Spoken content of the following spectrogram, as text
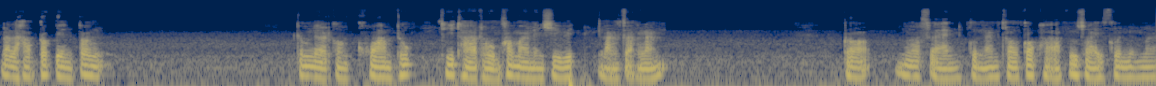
นั่นแหละครับ ก็เป็นต้นกำเนิดของความทุกข์ที่ถาโถมเข้ามาในชีวิตหลังจากนั้น ก็เมื่อแฟนคนนั้นเขาก็พาผู้ชายคนหนึ่งมา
